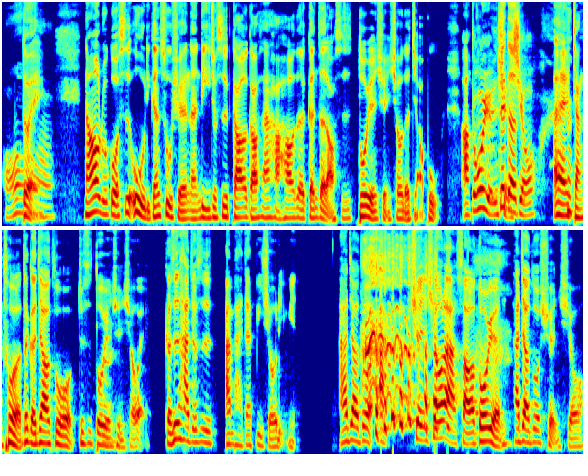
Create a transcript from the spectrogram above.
哦，对，然后如果是物理跟数学能力，就是高二、高三好好的跟着老师多元选修的脚步啊。多元选修，哎、这个，讲错了，这个叫做就是多元选修，哎，可是它就是安排在必修里面，它叫做、啊、选修啦，少了多元，它叫做选修。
